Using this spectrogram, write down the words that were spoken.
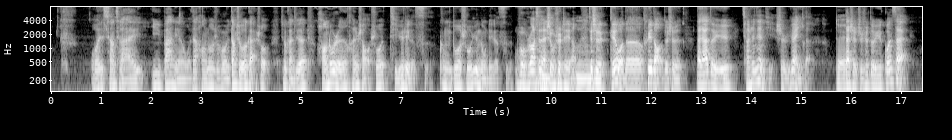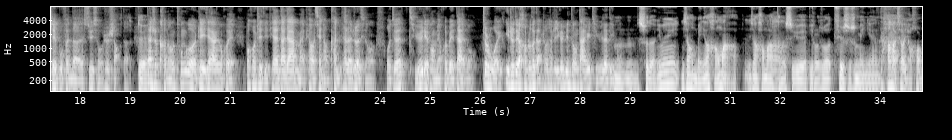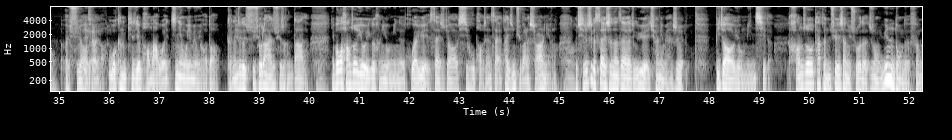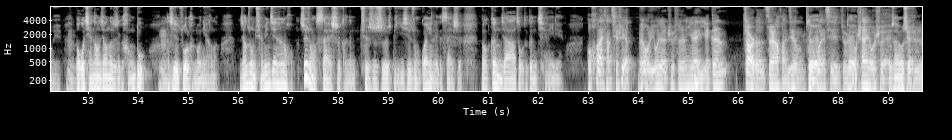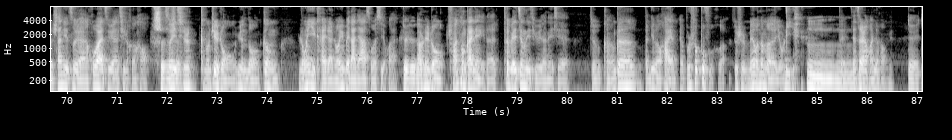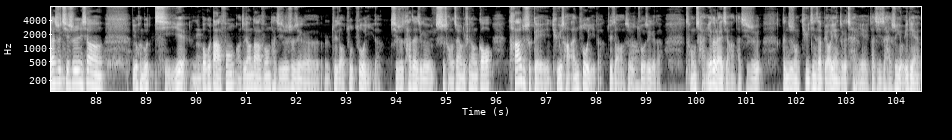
我想起来，一八年我在杭州的时候，当时有个感受，就感觉杭州人很少说体育这个词，更多说运动这个词。我不知道现在是不是这样，就是给我的推导就是，大家对于强身健体是愿意的，对，但是只是对于观赛这部分的需求是少的。对，但是可能通过这一届亚运会，包括这几天大家买票现场看比赛的热情，我觉得体育这方面会被带动。就是我一直对杭州的感受，它是一个运动大于体育的地方。嗯嗯，是的，因为你像每年的杭马，你像杭马啊可能十月，比如说确实是每年杭马需要摇号吗？呃需要需要摇。我可能平时也跑马，我今年我也没有摇到，可能这个需求量还是确实很大的。嗯你包括杭州也有一个很有名的户外越野赛事叫西湖跑山赛，它已经举办了十二年了。哦就其实这个赛事呢，在这个越野圈里面还是比较有名气的。杭州它可能确实像你说的这种运动的氛围，嗯包括钱塘江的这个横渡，嗯它其实也做了很多年了。你像这种全民健身的这种赛事，可能确实是比一些这种观影类的赛事要更加走得更前一点。我后来想，其实也没有优劣之分，因为也跟这儿的自然环境有关系，就是有山有水，有山有水就是山地资源、户外资源其实很好，是是是所以其实可能这种运动更容易开展，容易被大家所喜欢。对对对，而那种传统概念里的特别竞技体育的那些，就可能跟本地文化也也不是说不符合，就是没有那么有利。嗯嗯 嗯嗯，对，嗯在自然环境方面，对，但是其实像有很多企业，你包括大丰啊，浙江大丰，它其实是这个呃最早做座椅的。其实它在这个市场的占有率非常高，它就是给体育场安座椅的，最早是做这个的。从产业的来讲，它其实跟这种体育竞赛表演这个产业，它其实还是有一点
